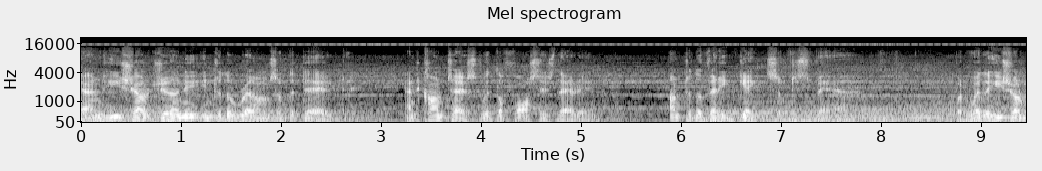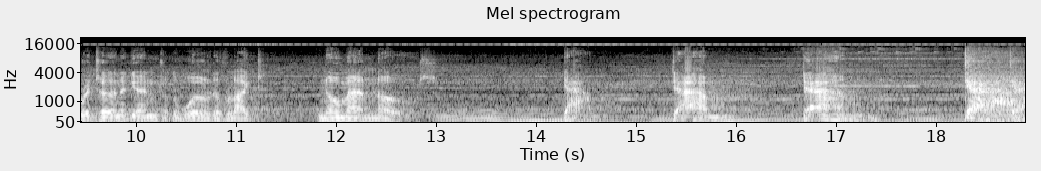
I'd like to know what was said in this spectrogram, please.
And he shall journey into the realms of the dead, and contest with the forces therein, unto the very gates of despair. But whether he shall return again to the world of light, no man knows. Damn. Damn. Damn. Damn. damn.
